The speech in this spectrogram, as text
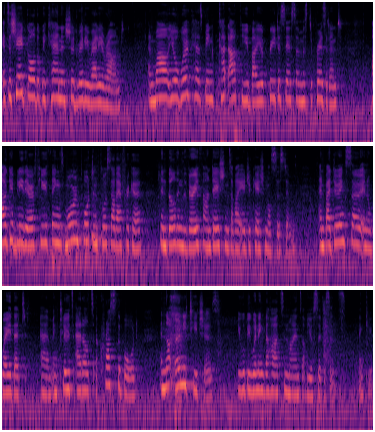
It's a shared goal that we can and should really rally around. And while your work has been cut out for you by your predecessor, Mr. President, arguably there are few things more important for South Africa than building the very foundations of our educational system. And by doing so in a way that um, includes adults across the board, and not only teachers, you will be winning the hearts and minds of your citizens. Thank you.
